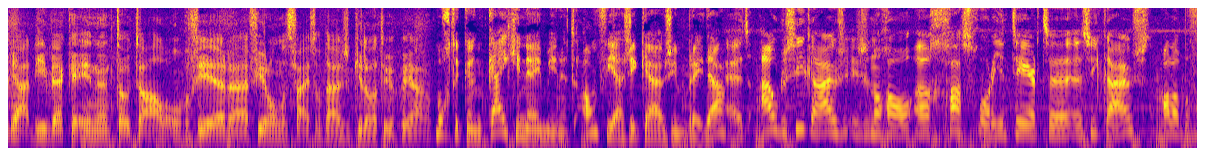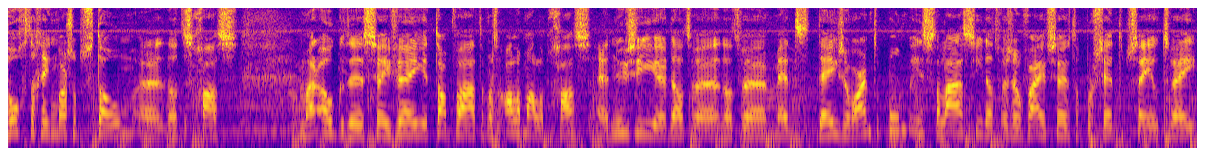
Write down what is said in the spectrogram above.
Ja, die wekken in een totaal ongeveer uh, 450.000 kilowattuur per jaar. Mocht ik een kijkje nemen in het Amphia ziekenhuis in Breda. Het oude ziekenhuis is nogal uh, gasgeoriënteerd ziekenhuis. Alle bevochtiging was op stoom, uh, dat is gas. Maar ook de CV, het tapwater was allemaal op gas. En nu zie je dat we, dat we met deze warmtepompinstallatie... dat we zo'n 75% op CO2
